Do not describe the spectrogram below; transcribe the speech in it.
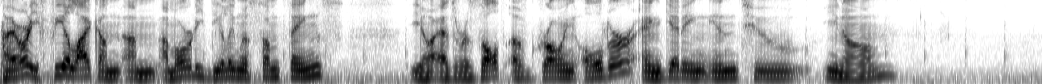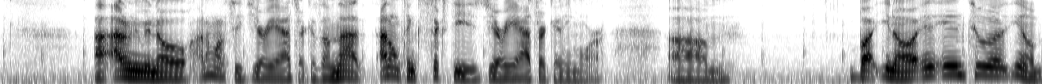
I already feel like I'm, I'm, I'm already dealing with some things, you know, as a result of growing older and getting into, you know, I don't even know. I don't want to say geriatric because I'm not. I don't think 60 is geriatric anymore. Um, but you know, in, into a you know,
